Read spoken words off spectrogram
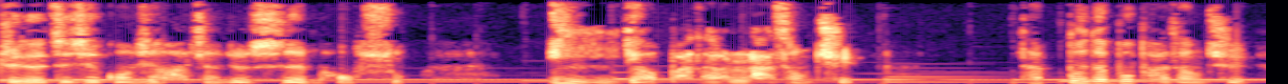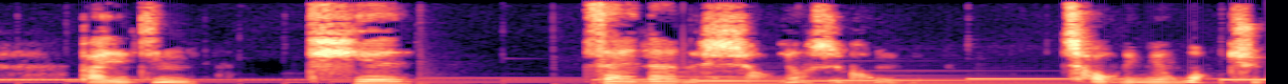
觉得这些光线好像就是毛鼠，硬要把它拉上去，他不得不爬上去，把眼睛贴在那个小钥匙孔朝里面望去，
